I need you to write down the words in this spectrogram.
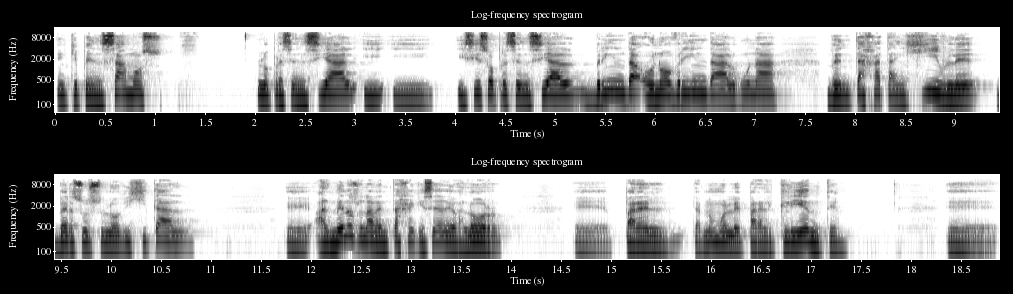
en que pensamos lo presencial y, y, si eso presencial brinda o no brinda alguna ventaja tangible versus lo digital, eh, al menos una ventaja que sea de valor eh, para el, llamémosle, para el cliente. Eh,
